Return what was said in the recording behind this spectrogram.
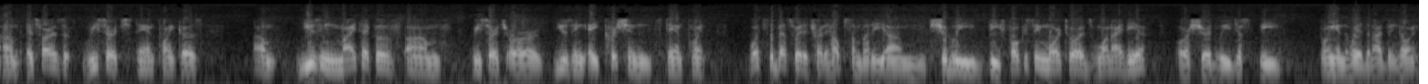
Um, as far as the research standpoint goes, um, using my type of um, research or using a Christian standpoint, what's the best way to try to help somebody? Um, should we be focusing more towards one idea, or should we just be going in the way that I've been going?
